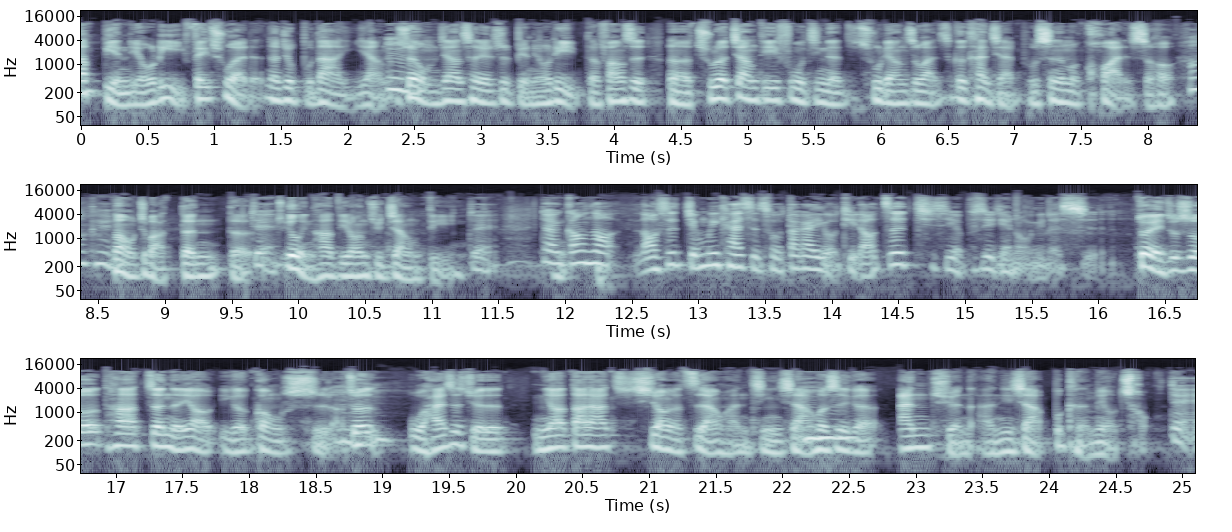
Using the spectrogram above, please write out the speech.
那扁流力飞出来的那就不大一样，嗯、所以我们这样策略是扁流力的方式，呃，除了降低附近的数量之外，这个看起来不是那么快的时候，OK，那我就把灯的诱引它的地方去降低。对，但刚才老师节目一开始的时候大概有提到，这其实也不是一件容易的事。对，就是说他真的要一个共识了，嗯、就是我还是觉得你要大家希望有自然环境下，嗯、或是一个安全的环境下，不可能没有虫。对，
